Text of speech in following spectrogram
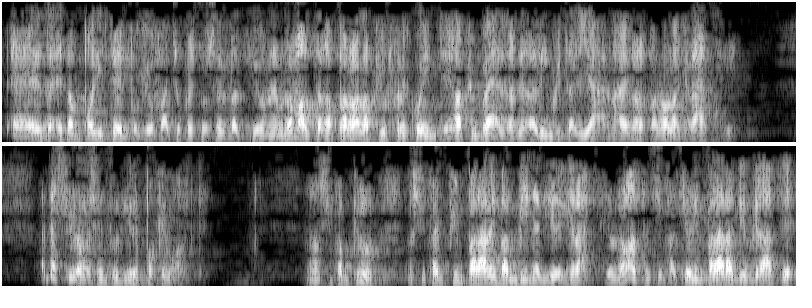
È da un po' di tempo che io faccio questa osservazione. Una volta la parola più frequente e la più bella della lingua italiana era la parola grazie. Adesso io la sento dire poche volte. Non si, più, non si fa più imparare i bambini a dire grazie. Una volta ci facevano imparare a dire grazie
